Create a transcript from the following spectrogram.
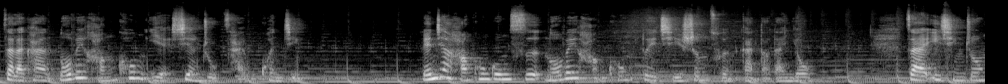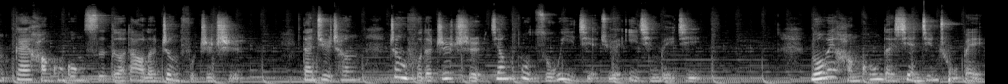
再来看，挪威航空也陷入财务困境。廉价航空公司挪威航空对其生存感到担忧。在疫情中，该航空公司得到了政府支持，但据称政府的支持将不足以解决疫情危机。挪威航空的现金储备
